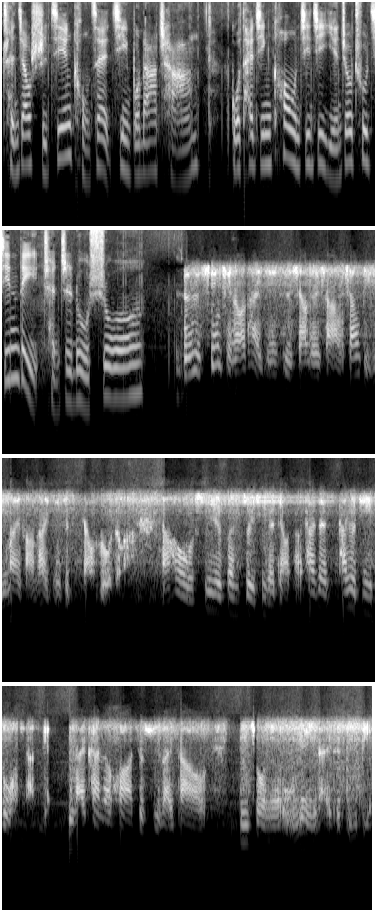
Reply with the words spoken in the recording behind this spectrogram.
成交时间恐在进一步拉长。国泰金控经济研究处经理陈志禄说。就是先前的话，它已经是相对上相比于卖房，它已经是比较弱的嘛。然后四月份最新的调查，它在它又进一步往下跌。来看的话，就是来到一九年五月以来的低点。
